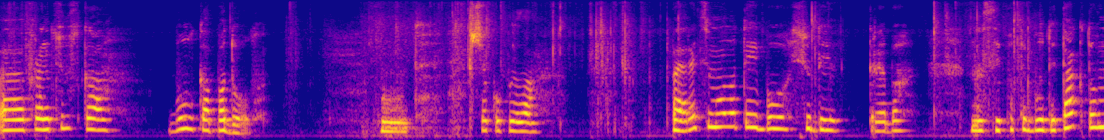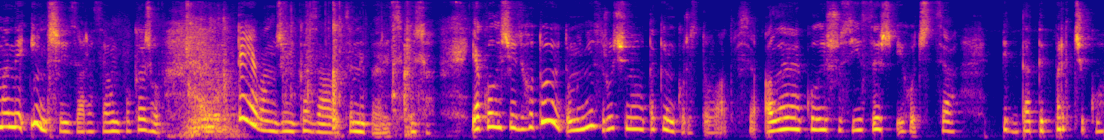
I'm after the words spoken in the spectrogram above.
е, французька булка подол. От. Ще купила перець молотий, бо сюди треба насипати буде. Так, то в мене інший зараз я вам покажу. Я вам вже і казала, це не перець. Ось. Я коли щось готую, то мені зручно таким користуватися. Але коли щось їсиш і хочеться піддати перчику,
